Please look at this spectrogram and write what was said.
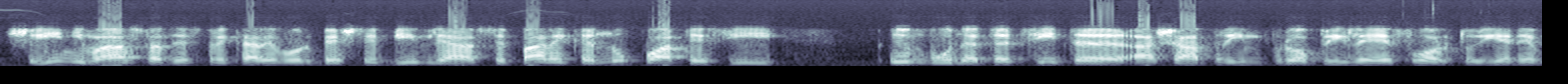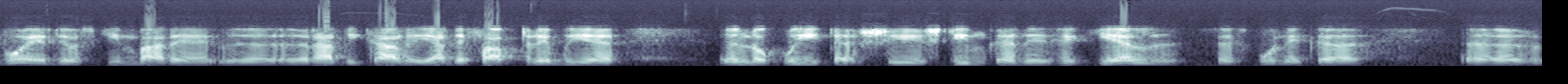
Și inima asta despre care vorbește Biblia se pare că nu poate fi uh, îmbunătățită așa prin propriile eforturi. E nevoie de o schimbare uh, radicală. Ea, de fapt, trebuie înlocuită. Și știm că în Ezechiel se spune că uh,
